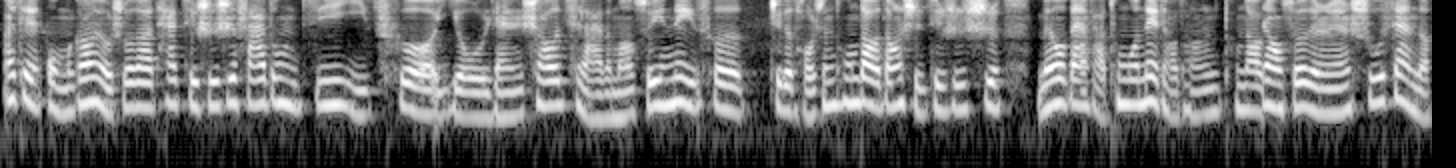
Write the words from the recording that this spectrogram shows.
而且我们刚刚有说到，它其实是发动机一侧有燃烧起来的嘛，所以那一侧这个逃生通道当时其实是没有办法通过那条逃生通道让所有的人员疏散的。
